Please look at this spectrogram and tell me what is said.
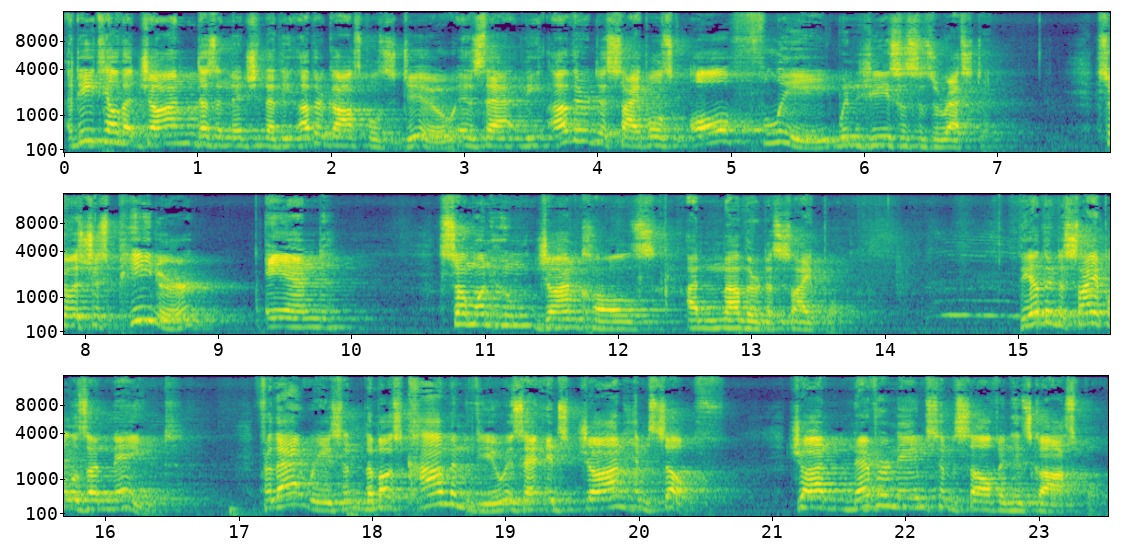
A detail that John doesn't mention that the other Gospels do is that the other disciples all flee when Jesus is arrested. So it's just Peter and someone whom John calls another disciple. The other disciple is unnamed. For that reason, the most common view is that it's John himself. John never names himself in his Gospel.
